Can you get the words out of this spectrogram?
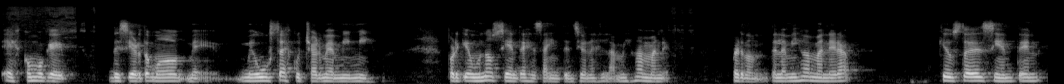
Es como que, de cierto modo, me, me gusta escucharme a mí misma, porque uno siente esas intenciones de la misma manera, perdón, de la misma manera que ustedes sienten,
